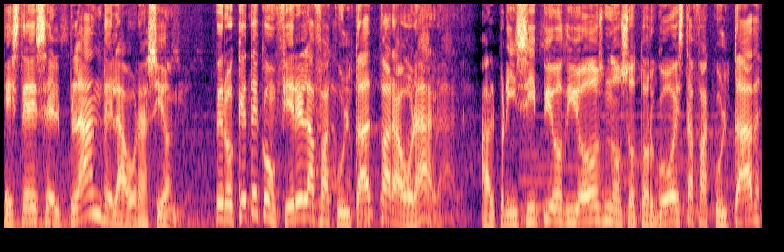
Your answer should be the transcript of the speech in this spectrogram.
Este es el plan de la oración. Pero ¿qué te confiere la facultad para orar? Al principio Dios nos otorgó esta facultad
